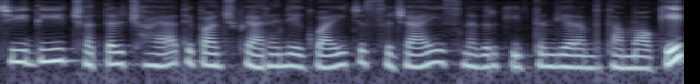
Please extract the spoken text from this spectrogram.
ਜੀ ਦੀ ਛਤਰ ਛਾਇਆ ਤੇ ਪੰਜ ਪਿਆਰਿਆਂ ਦੀ ਅਗਵਾਈ 'ਚ ਸਜਾਏ ਇਸ ਨਗਰ ਕੀਰਤਨ ਦੀ ਆਰੰਭਤਾ ਮੌਕੇ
